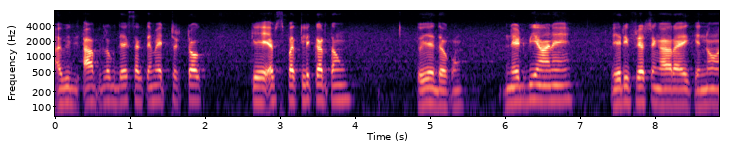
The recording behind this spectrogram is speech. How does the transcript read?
अभी आप लोग देख सकते हैं, मैं टिकटॉक के ऐप्स पर क्लिक करता हूँ। तो ये देखो नेट भी आना है। ये रिफ्रेशिंग आ रहा है कि नो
